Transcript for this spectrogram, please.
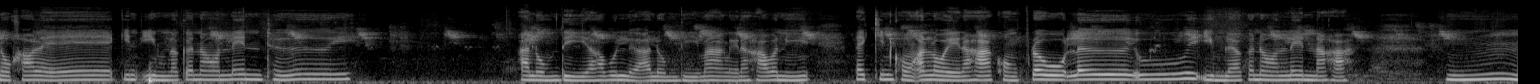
นุกเขาแหละกินอิ่มแล้วก็นอนเล่นเฉยอารมณ์ดีนะคะบุญเหลืออารมณ์ดีมากเลยนะคะ วันนี้ได้กินของอร่อยนะคะ ของโปรดเลยอุ้ยอิ่มแล้วก็นอนเล่นนะคะอืม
